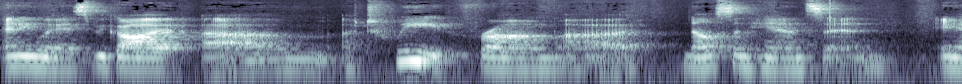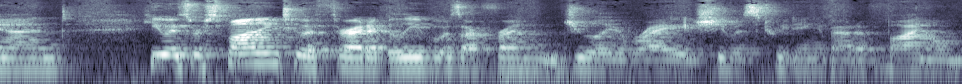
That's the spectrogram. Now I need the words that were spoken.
anyways, we got um, a tweet from uh, Nelson Hansen, and he was responding to a thread. I believe it was our friend Julia Wright. She was tweeting about a vinyl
